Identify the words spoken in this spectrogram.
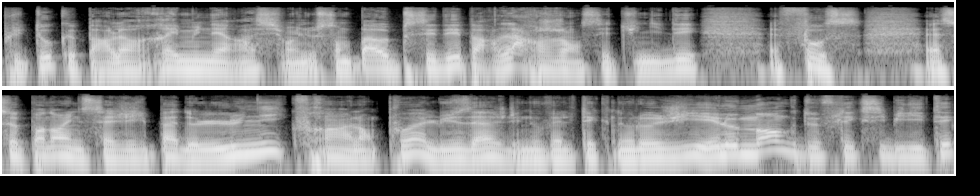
plutôt que par leur rémunération. Ils ne sont pas obsédés par l'argent. C'est une idée fausse. Cependant, il ne s'agit pas de l'unique frein à l'emploi. L'usage des nouvelles technologies et le manque de flexibilité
